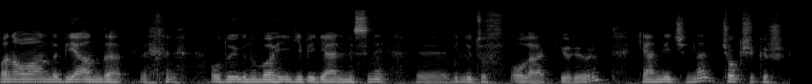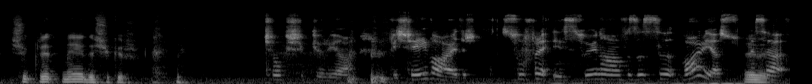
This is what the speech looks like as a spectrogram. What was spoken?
bana o anda bir anda o duygunun vahiy gibi gelmesini e, bir lütuf olarak görüyorum. Kendi içimden çok şükür. Şükretmeye de şükür. çok şükür ya. Bir şey vardır. Sufre, e, suyun hafızası var ya evet. mesela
